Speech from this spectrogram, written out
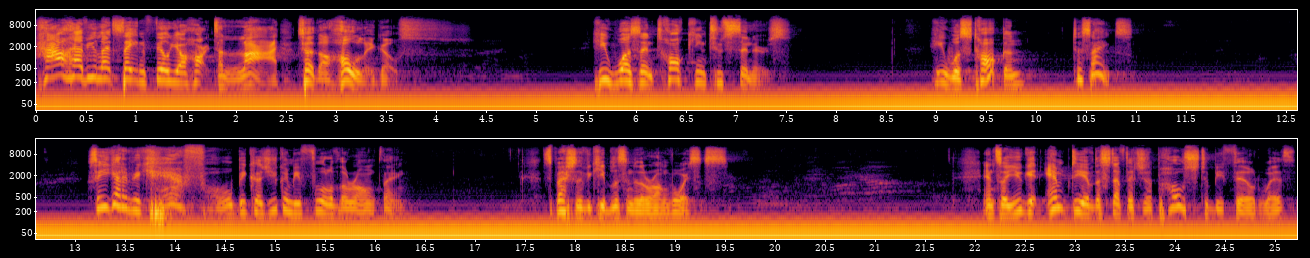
How have you let Satan fill your heart to lie to the Holy Ghost? He wasn't talking to sinners, he was talking to saints. See, you got to be careful because you can be full of the wrong thing, especially if you keep listening to the wrong voices. And so you get empty of the stuff that you're supposed to be filled with.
